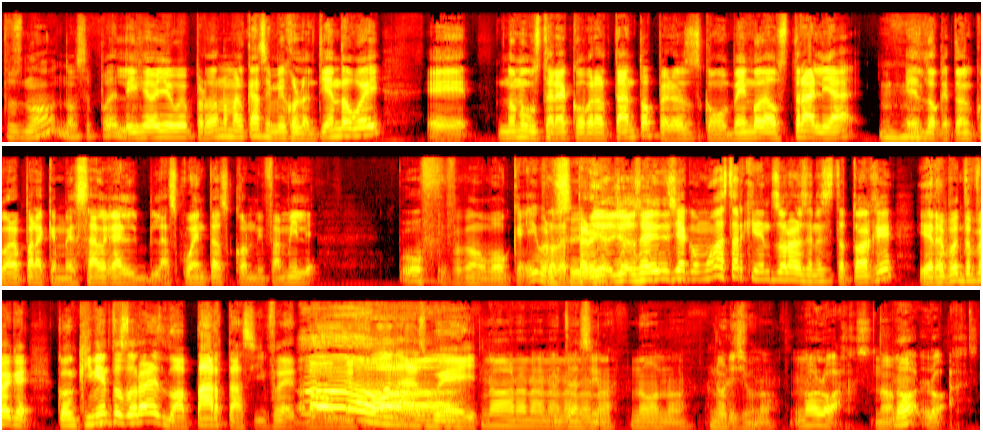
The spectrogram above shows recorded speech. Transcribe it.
pues no, no se puede. Le dije, oye, güey, perdón, no me alcanza. Y me dijo, lo entiendo, güey. Eh, no me gustaría cobrar tanto, pero es como vengo de Australia, es lo que tengo que cobrar para que me salga el- las cuentas con mi familia. Uf. Y fue como, ok, brother. Pues sí, pero yo, yo, decía, como voy a gastar 500 dólares en ese tatuaje? Y de repente fue que con 500 dólares lo apartas. Y fue, no me jodas, güey. No, no, no, no, no, Entonces, no, no, no, no, Durísimo. No, no lo hagas. No. No, lo hagas.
